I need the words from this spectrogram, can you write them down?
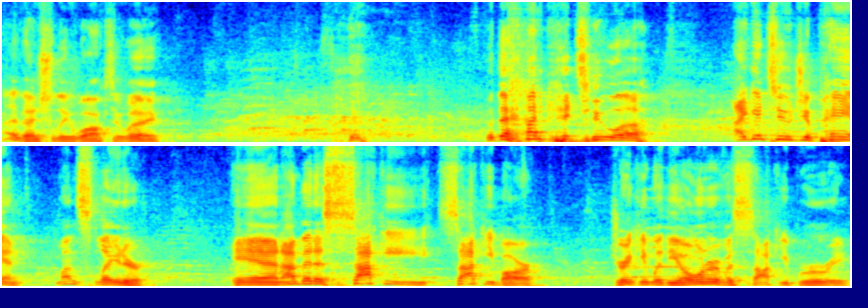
I eventually walked away. But then I get to uh, I get to Japan months later, and I'm at a sake sake bar, drinking with the owner of a sake brewery,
